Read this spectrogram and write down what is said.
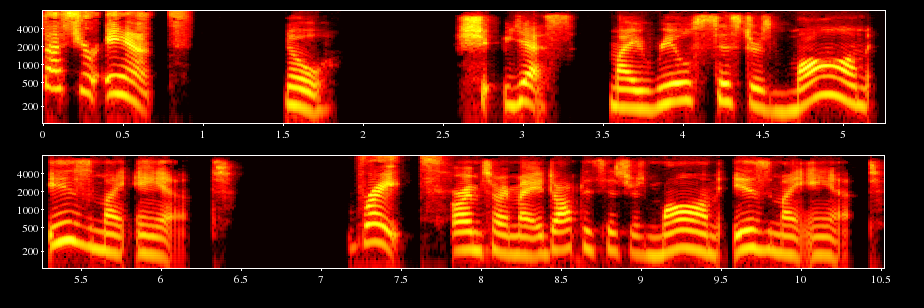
that's your aunt. No. She, yes, my real sister's mom is my aunt. Right. Or I'm sorry, my adopted sister's mom is my aunt.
